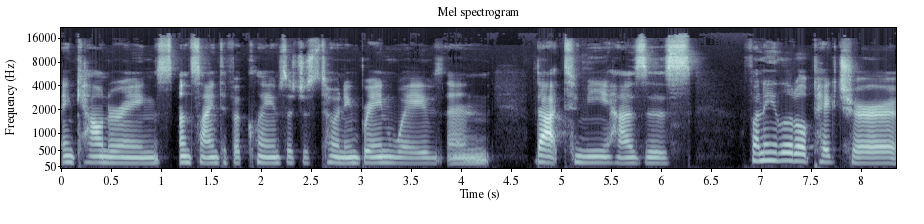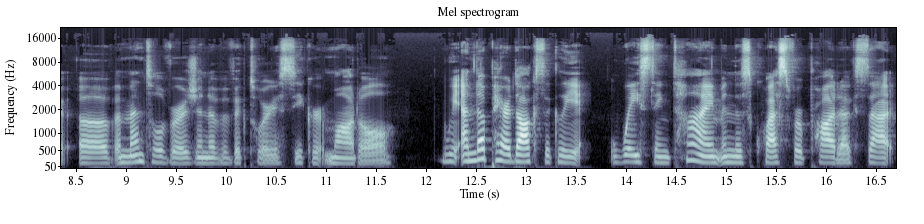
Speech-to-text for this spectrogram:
encountering unscientific claims such as toning brain waves, and that to me has this funny little picture of a mental version of a Victoria's Secret model. We end up paradoxically wasting time in this quest for products that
